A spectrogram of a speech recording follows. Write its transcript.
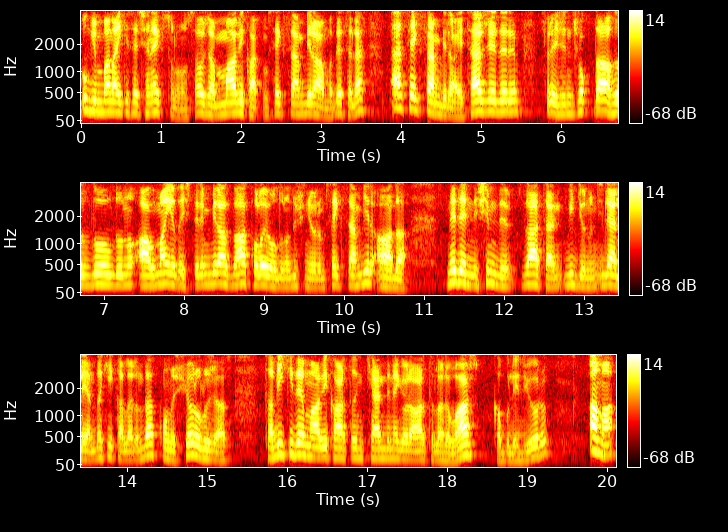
Bugün bana iki seçenek sunulsa hocam mavi kart mı 81A mı deseler ben 81A'yı tercih ederim. Sürecin çok daha hızlı olduğunu, Almanya'da işlerin biraz daha kolay olduğunu düşünüyorum 81A'da. Nedenini şimdi zaten videonun ilerleyen dakikalarında konuşuyor olacağız. Tabii ki de mavi kartın kendine göre artıları var. Kabul ediyorum. Ama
